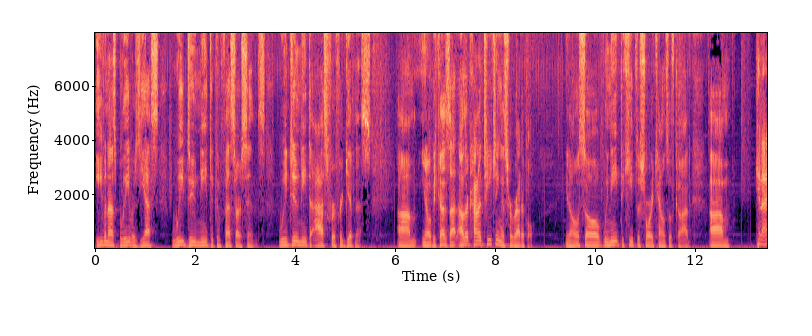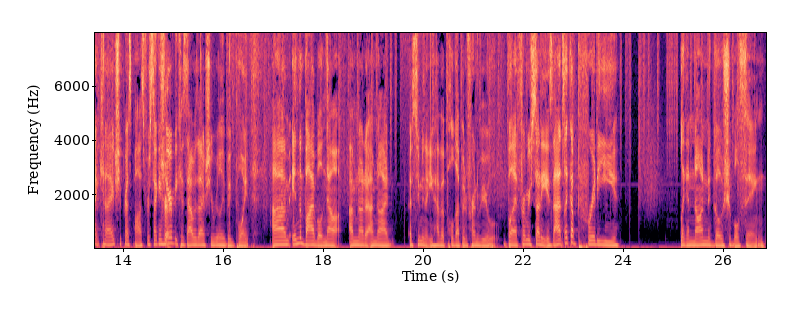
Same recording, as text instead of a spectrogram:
even as believers, yes, we do need to confess our sins. We do need to ask for forgiveness. Um, you know, because that other kind of teaching is heretical. You know, so we need to keep the short accounts with God. Um, Can I can I actually press pause for a second Sure. here because that was actually a really big point. Um, in the Bible, now I'm not I'm not assuming that you have it pulled up in front of you, but from your study, is that like a pretty like a non-negotiable thing?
